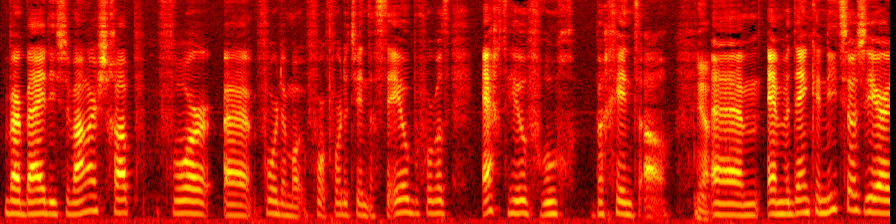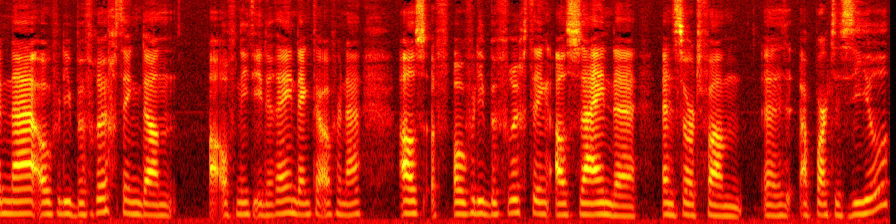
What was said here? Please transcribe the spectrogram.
waarbij die zwangerschap voor, eh, voor, de, voor, voor de 20e eeuw bijvoorbeeld echt heel vroeg begint al. Ja. Ehm, en we denken niet zozeer na over die bevruchting dan, of niet iedereen denkt daarover na, als of over die bevruchting als zijnde een soort van eh, aparte ziel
